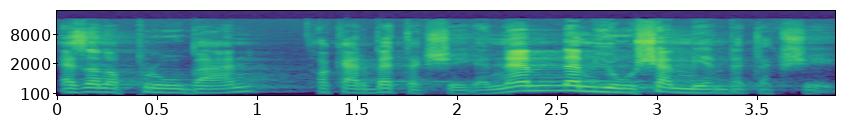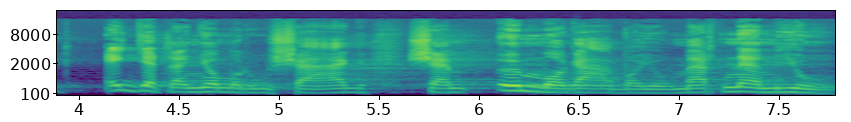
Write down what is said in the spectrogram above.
ezen a próbán, akár betegségen. Nem, nem jó semmilyen betegség. Egyetlen nyomorúság sem önmagában jó, mert nem jó.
